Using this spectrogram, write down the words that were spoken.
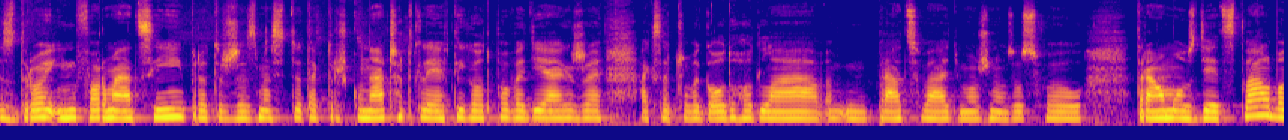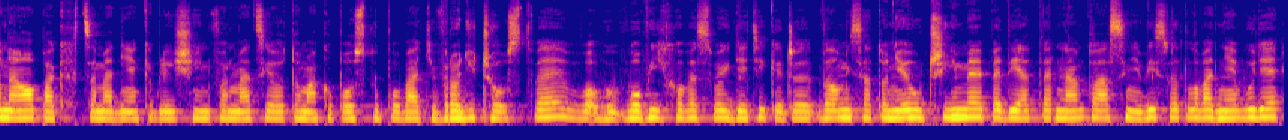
zdroj informácií, pretože sme si to tak trošku načrtli aj v tých odpovediach, že ak sa človek odhodlá pracovať možno so svojou traumou z detstva, alebo naopak chce mať nejaké bližšie informácie o tom, ako postupovať v rodičovstve, vo, vo výchove svojich detí, keďže veľmi sa to neučíme, pediatr nám to asi nevysvetľovať nebude,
